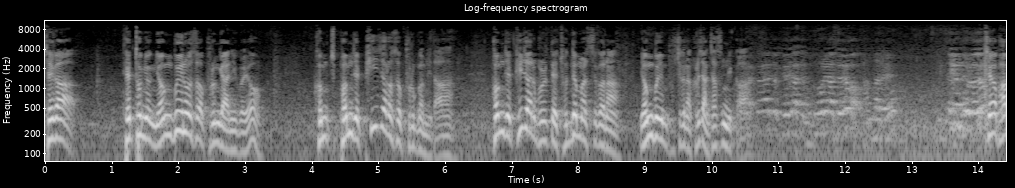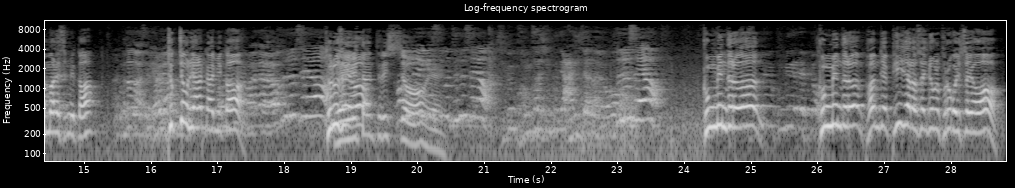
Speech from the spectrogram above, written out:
제가 대통령 영부인으로서 부른 게 아니고요. 검- 범죄 피의자로서 부른 겁니다. 범죄 피의자를 부를 때 존댓말 쓰거나 영부인 붙이거나 그러지 않지 않습니까? 제가 반말했습니까? 특정을 해야 할 거 아닙니까? 들으세요. 들으세요. 네, 일단 들으시죠. 어디 아니잖아요. 들으세요. 국민들은 대표. 국민들은 범죄 피의자로서 이름을 부르고 있어요.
